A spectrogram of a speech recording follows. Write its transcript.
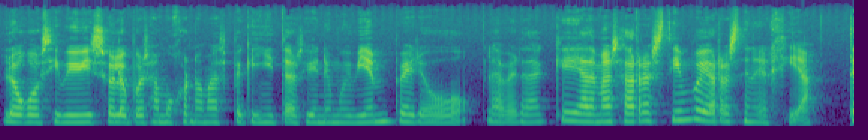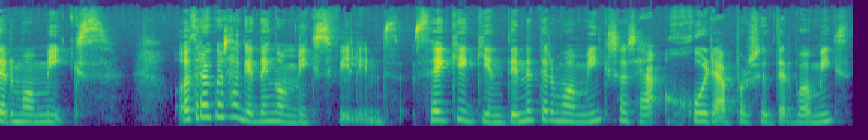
Luego si vivís solo, pues a lo mejor una más pequeñita os viene muy bien. Pero la verdad que además ahorras tiempo y ahorras energía. Thermomix. Otra cosa que tengo mixed feelings. Sé que quien tiene Thermomix, o sea, jura por su Thermomix,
